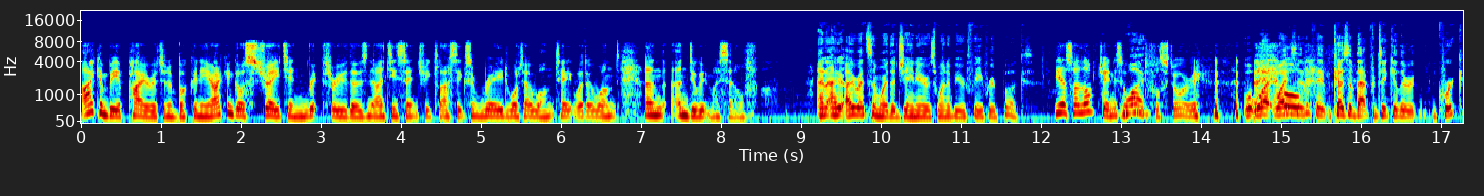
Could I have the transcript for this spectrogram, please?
I can be a pirate and a buccaneer. I can go straight and rip through those 19th century classics and raid what I want, take what I want, and and do it myself. and I, I read somewhere that Jane Eyre is one of your favorite books. Yes, I love Jane. It's a Why? wonderful story. Well, why, why Oh. is it a? Because of that particular quirk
